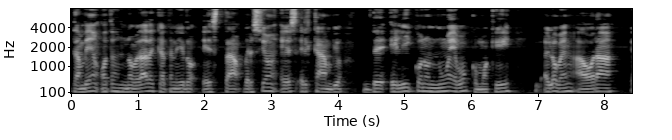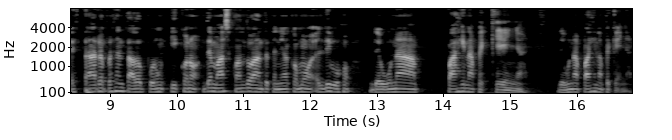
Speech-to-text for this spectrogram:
también otras novedades que ha tenido esta versión es el cambio de el icono nuevo como aquí lo ven ahora está representado por un icono de más cuando antes tenía como el dibujo de una página pequeña. De una página pequeña.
